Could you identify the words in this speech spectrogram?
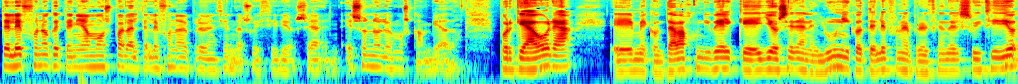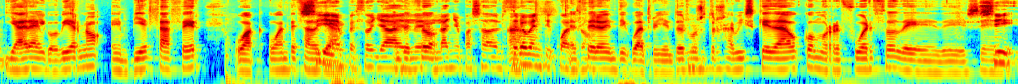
teléfono que teníamos para el teléfono de prevención del suicidio. O sea, eso no lo hemos cambiado. Porque ahora eh, me contaba Junivel que ellos eran el único teléfono de prevención del suicidio y ahora el gobierno empieza a hacer, o ha, o ha empezado sí, ya. empezó ya empezó. El, el, año pasado, el 024. Ah, el 024, y entonces vosotros habéis quedado como refuerzo de, de, ese... Sí,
